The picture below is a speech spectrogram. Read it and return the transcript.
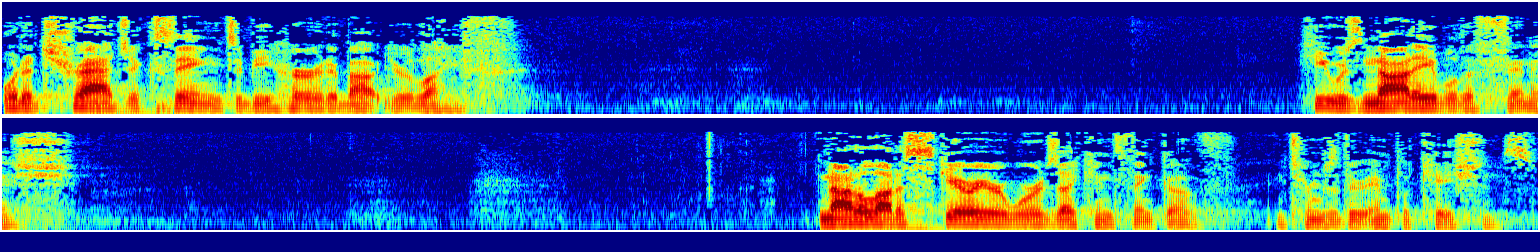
What a tragic thing to be heard about your life. He was not able to finish. Not a lot of scarier words I can think of in terms of their implications.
